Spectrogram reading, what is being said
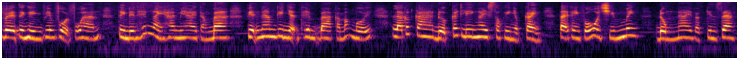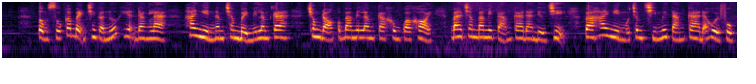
Về tình hình viêm phổi Vũ Hán, tính đến hết ngày 22 tháng 3, Việt Nam ghi nhận thêm 3 ca mắc mới là các ca được cách ly ngay sau khi nhập cảnh tại thành phố Hồ Chí Minh, Đồng Nai và Kiên Giang. Tổng số ca bệnh trên cả nước hiện đang là 2.575 ca, trong đó có 35 ca không qua khỏi, 338 ca đang điều trị và 2.198 ca đã hồi phục.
